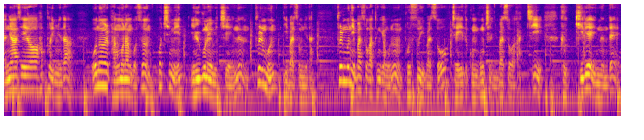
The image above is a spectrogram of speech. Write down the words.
안녕하세요 하풀입니다 오늘 방문한 곳은 호치민 1군에 위치해 있는 풀문 이발소입니다 풀문 이발소 같은 경우는 보스 이발소, 제이드 007 이발소와 같이 그 길에 있는데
